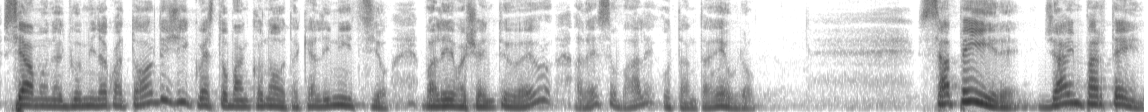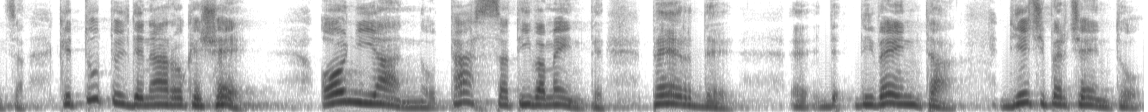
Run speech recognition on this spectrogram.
Siamo nel 2014, questo banconota che all'inizio valeva 100 euro, adesso vale 80 euro. Sapere già in partenza che tutto il denaro che c'è ogni anno tassativamente perde, eh, d- diventa 10%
